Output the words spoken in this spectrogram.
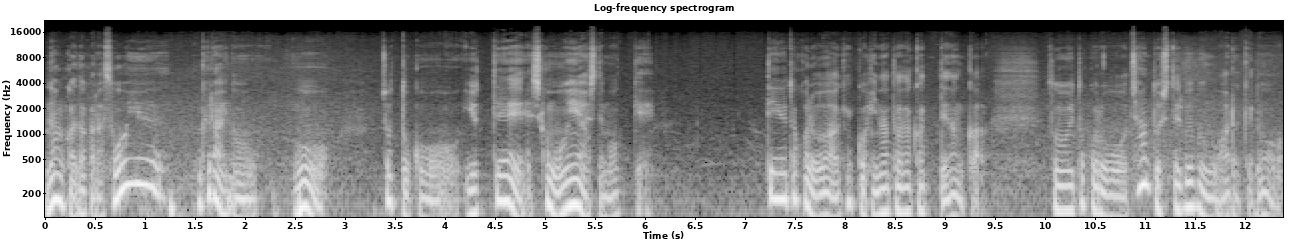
なんかだからそういうぐらいのをちょっとこう言ってしかもオンエアしても OK っていうところは結構日向坂ってなんかそういうところをちゃんとしてる部分もあるけど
